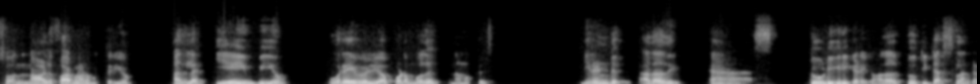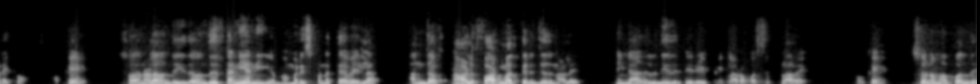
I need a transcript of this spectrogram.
ஸோ அந்த நாலு ஃபார்முலா நமக்கு தெரியும். அதில் ஏயும் பியும் ஒரே வேல்யூவாக போடும்போது நமக்கு இரண்டு அதாவது டூ டிகிரி கிடைக்கும். அதாவது டூ தீட்டாஸ்லாம் கிடைக்கும். ஓகே ஸோ அதனால் வந்து இதை வந்து தனியாக நீங்கள் மெமரைஸ் பண்ண தேவையில்லை. அந்த நாலு ஃபார்முலா தெரிஞ்சதுனாலே நீங்கள் அதுலேருந்து இதை டெரைவ் பண்ணிக்கலாம் ரொம்ப சிம்பிளாகவே ஓகே ஸோ நம்ம இப்போ வந்து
